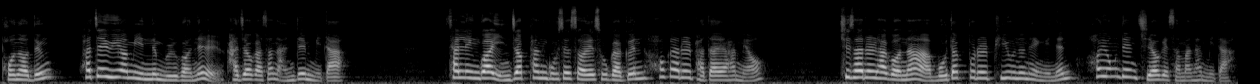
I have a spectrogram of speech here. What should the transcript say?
버너 등 화재 위험이 있는 물건을 가져가선 안 됩니다. 산림과 인접한 곳에서의 소각은 허가를 받아야 하며 취사를 하거나 모닥불을 피우는 행위는 허용된 지역에서만 합니다.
